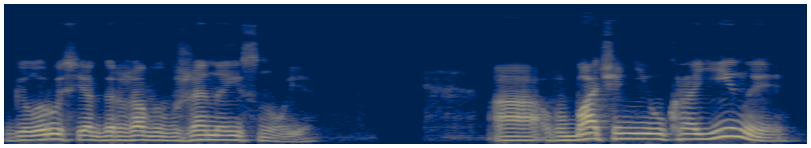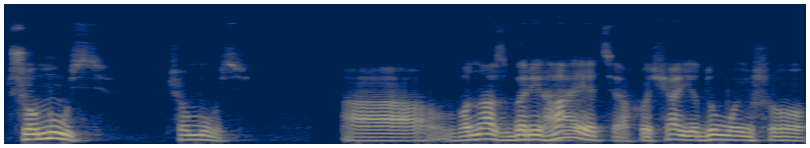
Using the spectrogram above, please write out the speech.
Білорусь як держави вже не існує. А в баченні України чомусь, чомусь а, вона зберігається. Хоча я думаю, що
